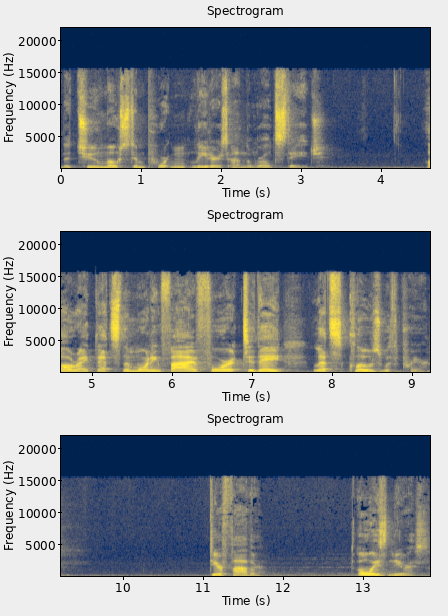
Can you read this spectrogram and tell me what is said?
the two most important leaders on the world stage. All right, that's the morning five for today. Let's close with prayer. Dear Father, always near us,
